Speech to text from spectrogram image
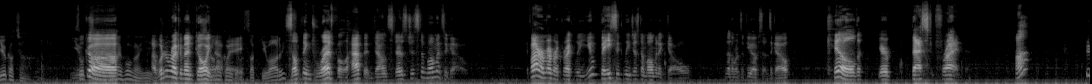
Yuka-chan. Yuka, I wouldn't recommend going that way. Something dreadful happened downstairs just a moment ago. If I remember correctly, you basically just a moment ago, in other words, a few episodes ago, killed your best friend. Huh?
